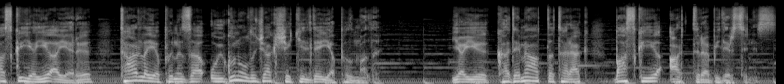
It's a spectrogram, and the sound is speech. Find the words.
Baskı yayı ayarı tarla yapınıza uygun olacak şekilde yapılmalı. Yayı kademe atlatarak baskıyı arttırabilirsiniz.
